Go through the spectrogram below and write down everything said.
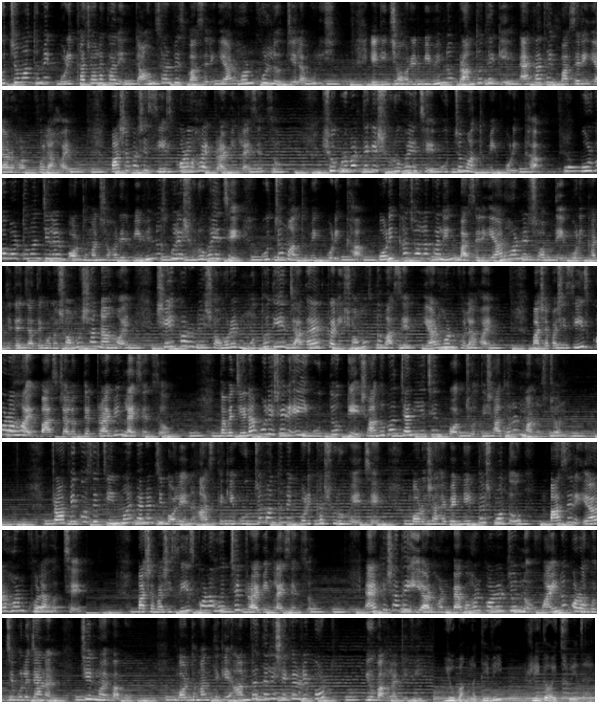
উচ্চ মাধ্যমিক পরীক্ষা চলাকালীন টাউন সার্ভিস বাসের এয়ার হর্ন খুলল জেলা পুলিশ। এদিন শহরের বিভিন্ন প্রান্ত থেকে একাধিক বাসের এয়ার হর্ন খোলা হয়। পাশাপাশি সিজ করা হয় ড্রাইভিং লাইসেন্সও শুক্রবার থেকে শুরু হয়েছে উচ্চ মাধ্যমিক পরীক্ষা। পূর্ব বর্ধমান জেলার বর্ধমান শহরের বিভিন্ন স্কুলে শুরু হয়েছে উচ্চ মাধ্যমিক পরীক্ষা। পরীক্ষা চলাকালীন বাসের এয়ার হর্নের শব্দে পরীক্ষার্থীদের যাতে কোনো সমস্যা না হয়, সেই কারণে শহরের মধ্য দিয়ে যাতায়াতকারী সমস্ত বাসের এয়ার হর্ন খোলা হয়। পাশাপাশি সিজ করা হয় বাস চালকদের ড্রাইভিং লাইসেন্সও তবে জেলা পুলিশের এই উদ্যোগকে সাধুবাদ জানিয়েছেন পথ চলতি সাধারণ মানুষজন। ট্রাফিক ওসি চিন্ময় ব্যানার্জি বলেন, আজ থেকে উচ্চ মাধ্যমিক পরীক্ষা শুরু হয়েছে। বড় সাহেবের নির্দেশ মতো বাসের এয়ার হর্ন খোলা হচ্ছে। পাশাপাশি সিজ করা হচ্ছে ড্রাইভিং লাইসেন্সও একই সাথে ইয়ার হর্ন ব্যবহার করার জন্য ফাইনও করা হচ্ছে বলে জানান চিন্ময় বাবু। বর্ধমান থেকে আমজাদ আলী শেখের report, U Bangla TV. U Bangla TV, হৃদয় ছুঁয়ে যায়।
